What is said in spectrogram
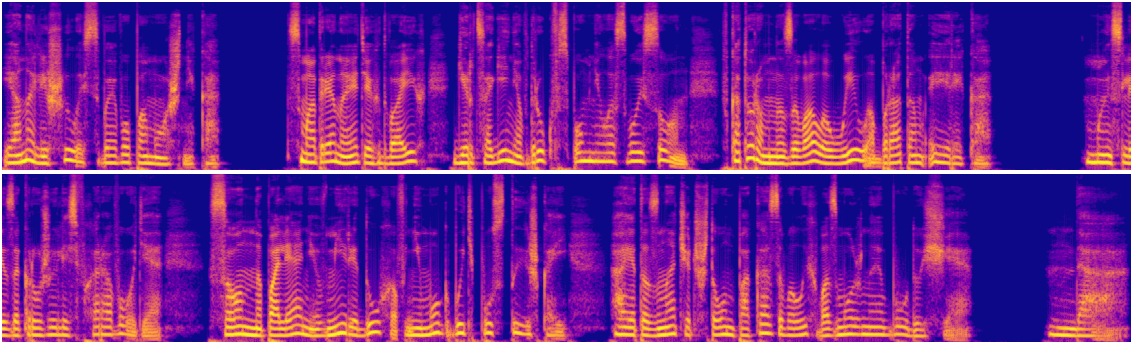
и она лишилась своего помощника. Смотря на этих двоих, герцогиня вдруг вспомнила свой сон, в котором называла Уилла братом Эрика. Мысли закружились в хороводе. Сон на поляне в мире духов не мог быть пустышкой, а это значит, что он показывал их возможное будущее. Да,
